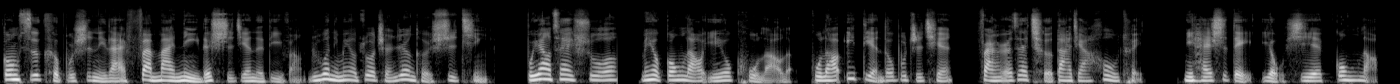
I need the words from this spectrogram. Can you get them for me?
公司可不是你来贩卖你的时间的地方。如果你没有做成任何事情，不要再说没有功劳也有苦劳了，苦劳一点都不值钱，反而在扯大家后腿。你还是得有些功劳。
